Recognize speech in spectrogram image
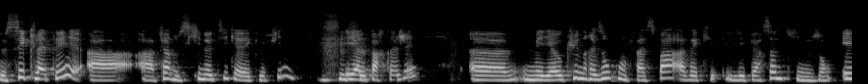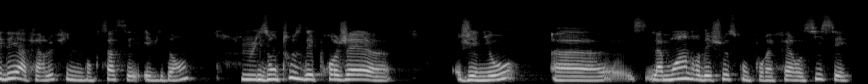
de s'éclater à, à, faire du ski nautique avec le film et à le partager. Mais il n'y a aucune raison qu'on ne le fasse pas avec les personnes qui nous ont aidés à faire le film. Donc ça, c'est évident. Ils ont tous des projets géniaux. la moindre des choses qu'on pourrait faire aussi, c'est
